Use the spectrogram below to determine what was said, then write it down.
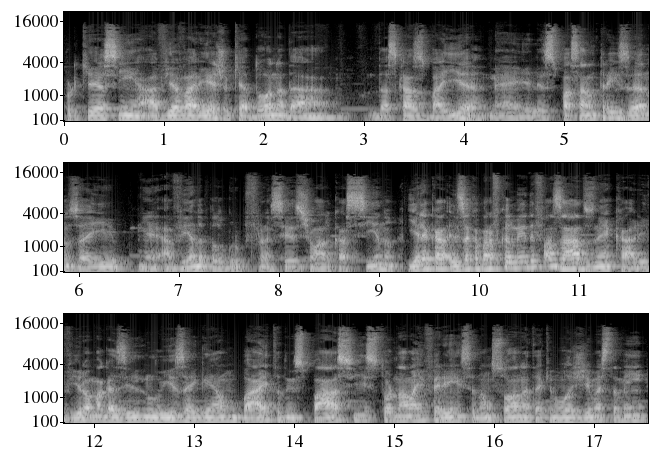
porque assim, a Via Varejo, que é dona da, das Casas Bahia, né? Eles passaram três anos aí é, à venda pelo grupo francês chamado Cassino e ele, eles acabaram ficando meio defasados, né, cara? E viram a Magazine Luiza aí ganhar um baita do espaço e se tornar uma referência, não só na tecnologia, mas também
